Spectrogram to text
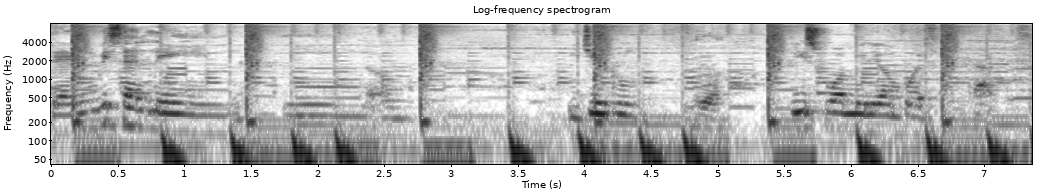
Then recently in, in um, Ijegun, Yeah. these one million boys attacked,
